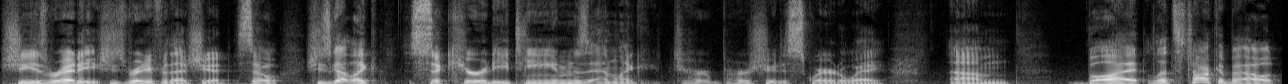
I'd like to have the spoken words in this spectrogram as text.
She is ready. She's ready for that shit. So she's got like security teams and like her her shit is squared away. Um, but let's talk about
